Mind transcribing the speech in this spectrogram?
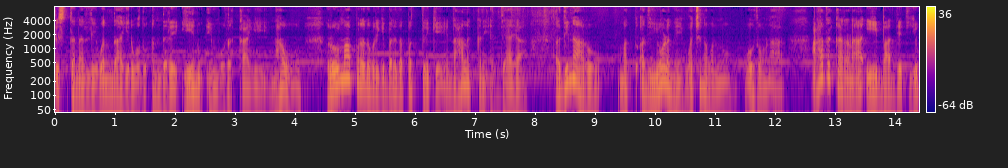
ಕ್ರಿಸ್ತನಲ್ಲಿ ಒಂದಾಗಿರುವುದು ಅಂದರೆ ಏನು ಎಂಬುದಕ್ಕಾಗಿ ನಾವು ರೋಮಾಪುರದವರಿಗೆ ಬರೆದ ಪತ್ರಿಕೆ ನಾಲ್ಕನೇ ಅಧ್ಯಾಯ ಹದಿನಾರು ಮತ್ತು ಹದಿನೇಳನೇ ವಚನವನ್ನು ಓದೋಣ. ಆದ ಕಾರಣ ಈ ಬಾಧ್ಯತೆಯು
